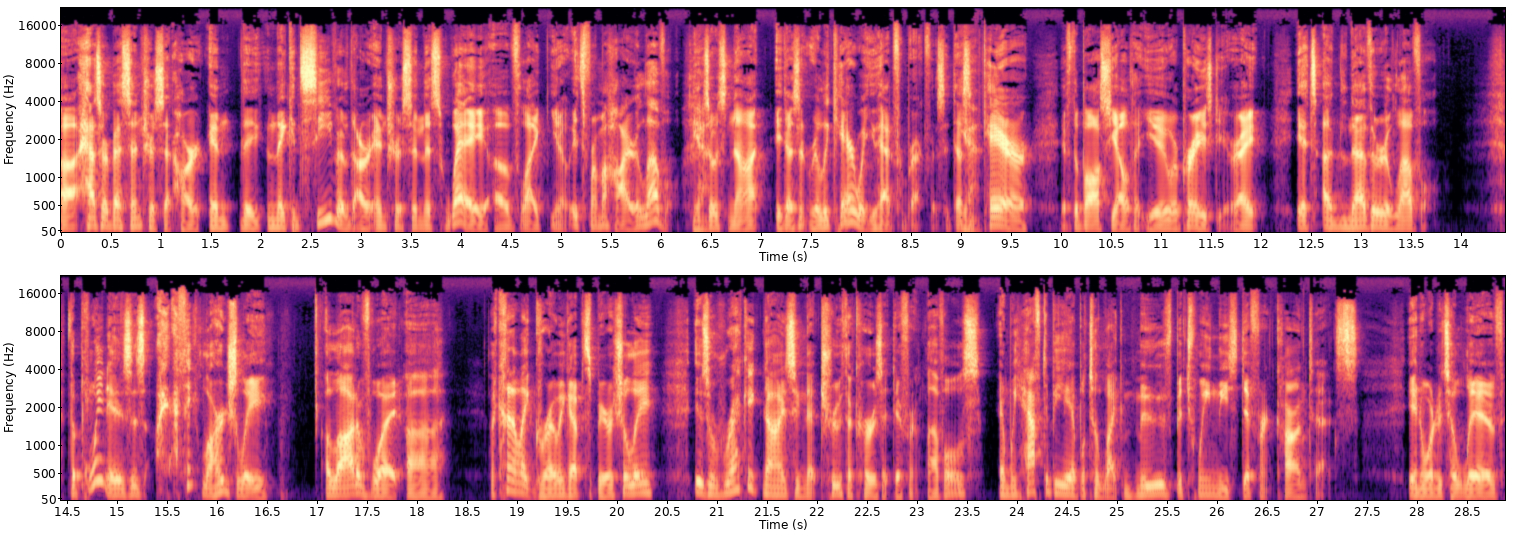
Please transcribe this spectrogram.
uh, has our best interests at heart, and they and they conceive of our interests in this way of like you know it's from a higher level. Yeah. So it's not. It doesn't really care what you had for breakfast. It doesn't Yeah. care if the boss yelled at you or praised you. Right? It's another level. The point is, is I, I think largely a lot of what uh, like kind of like growing up spiritually is recognizing that truth occurs at different levels, and we have to be able to like move between these different contexts in order to live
